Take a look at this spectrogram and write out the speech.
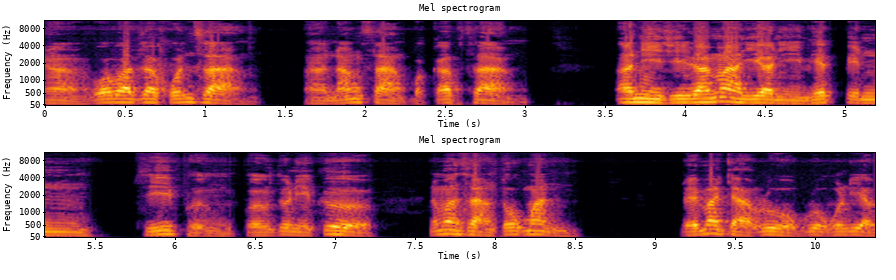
อ่าว่าว่าจะขนสร้างอ่านังสร้างประกับสร้าง อันนี้ที่รามาเยียนี่เฮ็ดเป็นสีผึ่งเผึ่งตัวนี้คือน้ำมันสร้างโตกมันได้มาจากลูกลูกคนเลี้ยง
